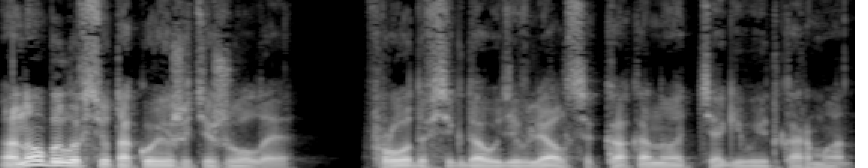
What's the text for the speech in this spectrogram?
Оно было все такое же тяжелое. Фродо всегда удивлялся, как оно оттягивает карман.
